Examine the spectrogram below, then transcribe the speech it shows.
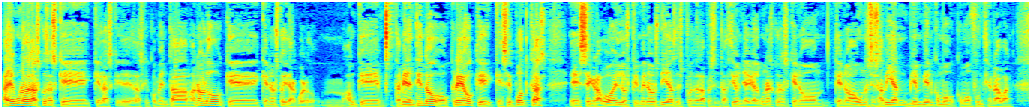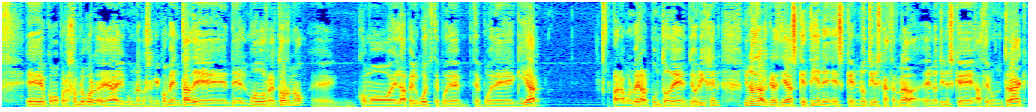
Hay algunas de las cosas que, las, que las que comenta Manolo que no estoy de acuerdo. Mm, aunque también entiendo o creo que, ese podcast eh, se grabó en los primeros días después de la presentación y había algunas cosas que no, que no aún no se sabían bien bien cómo, cómo funcionaban. Eh, como por ejemplo, hay una cosa que comenta de, del modo retorno, cómo el Apple Watch te puede, te puede guiar para volver al punto de, origen. Y una de las gracias que tiene es que no tienes que hacer nada, eh, no tienes que hacer un track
